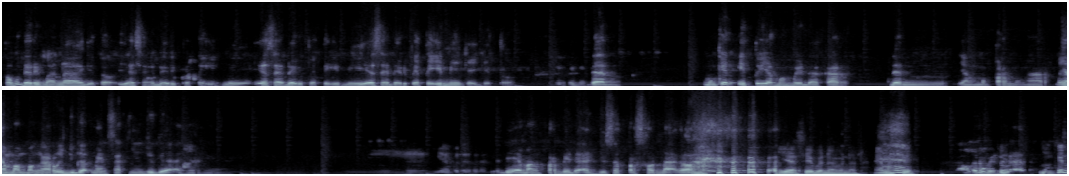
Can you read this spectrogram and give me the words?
kamu dari mana gitu. Ya saya dari PT ini. Ya saya dari PT ini. Ya saya dari PT ini kayak gitu. dan mungkin itu yang membedakan dan yang mempengaruhi yang mempengaruhi juga mindsetnya juga akhirnya Hmm, iya benar-benar jadi emang perbedaan user persona kalau Iya sih benar-benar. Emang sih. perbedaan Mungkin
